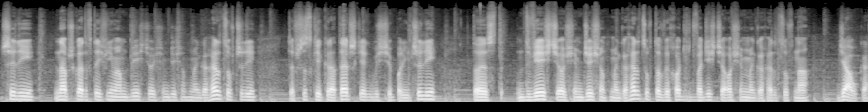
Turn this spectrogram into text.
czyli na przykład w tej chwili mam 280 MHz, czyli te wszystkie krateczki, jakbyście policzyli, to jest 280 MHz, to wychodzi 28 MHz na działkę.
